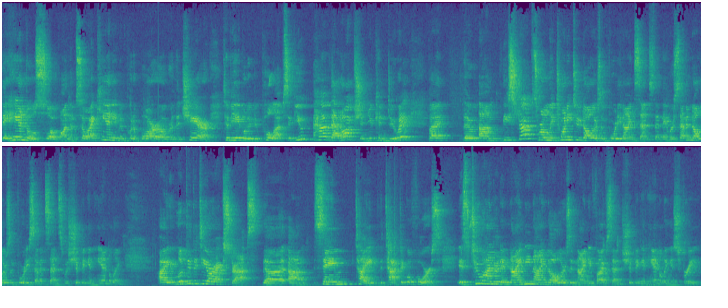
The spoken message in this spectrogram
the handles slope on them, so I can't even put a bar over the chair to be able to do pull-ups. If you have that option, you can do it, but the, um, these straps were only $22.49, then they were $7.47 with shipping and handling. I looked at the TRX straps, the um, same type, the Tactical Force, is $299.95. Shipping and handling is free.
